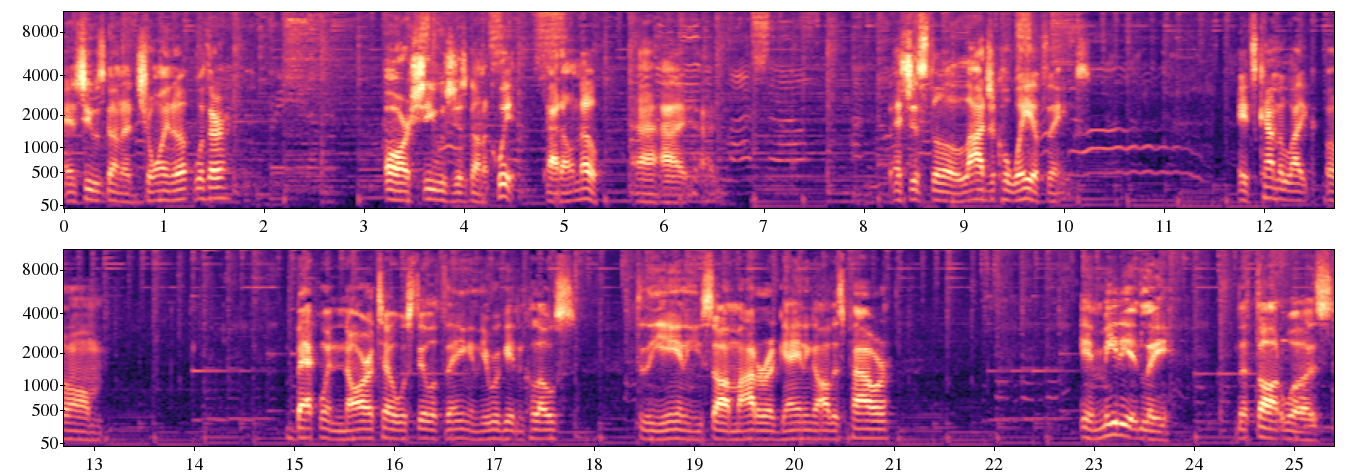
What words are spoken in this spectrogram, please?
and she was gonna join up with her, or she was just gonna quit. I don't know. I, I, I that's just the logical way of things. It's kind of like um back when Naruto was still a thing and you were getting close to the end and you saw Madara gaining all this power immediately the thought was,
